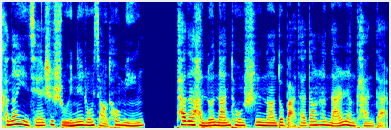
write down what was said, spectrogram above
可能以前是属于那种小透明，她的很多男同事呢都把她当成男人看待。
